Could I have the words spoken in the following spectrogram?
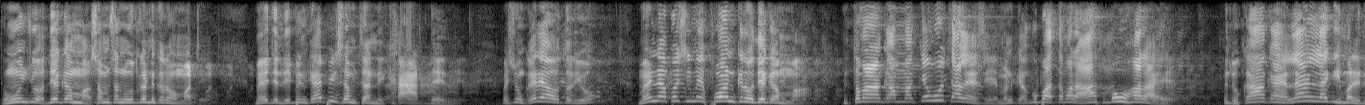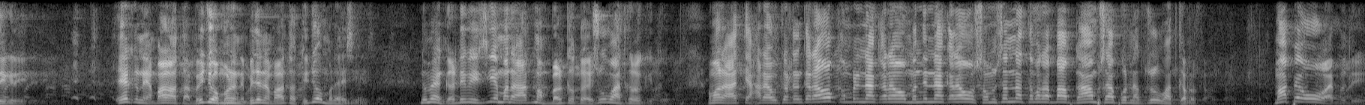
તો હું જો દેગામમાં શમશાનનું ઉદઘાટન કરવા માટે. મેં જે લિપિન કાપી શમશાનની, ખાટ દઈને. પછી હું ઘરે આવતો રહ્યો. મહિના પછી મેં ફોન કર્યો દેગમમાં. તમારા ગામમાં કેવું ચાલે છે? મને કે, અગુબા, તમારા હાથ બહુ સારા છે. મેં તું કાં કાંઈ લાઈન લાગી મારી દીકરી. એકને બાળ હતા, બીજો મળે ને બીજાને બાળતા ત્રીજો મળે છે. મેં ગઢવી છીએ, મારા હાથમાં બળકતો હોય શું વાત કરો કીધું? અમારા હાથે હારા ઉદઘાટન કરાવો કંપનીના કરાવો મંદિરના કરાવો સમસનના તમારા બાપ ગામ સાફ કરી નાખો. શું વાત કરો? માપે ઓ હોય બધું.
